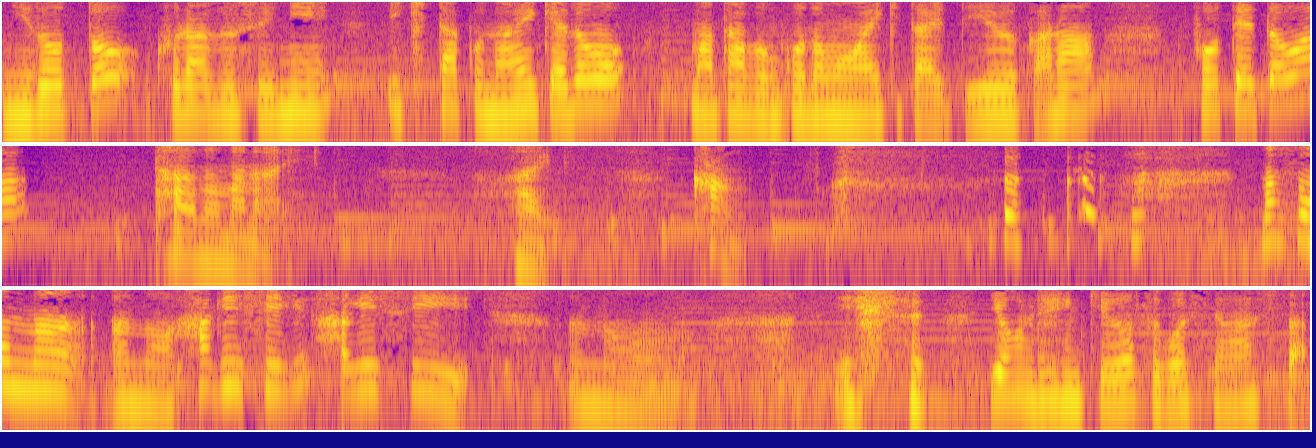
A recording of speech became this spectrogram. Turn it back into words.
う二度とくら寿司に行きたくないけど、まあ多分子供は行きたいって言うから、ポテトは頼まない。はい。缶。まあそんな、あの、激しい、激しい、あの、4連休を過ごしてました。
